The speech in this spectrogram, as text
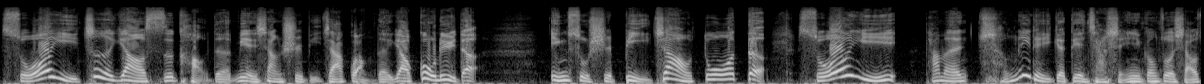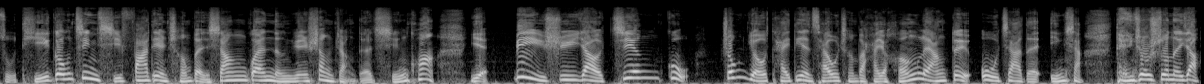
所以这要思考的面向是比较广的，要顾虑的因素是比较多的，所以。他们成立的一个电价审议工作小组，提供近期发电成本相关能源上涨的情况，也必须要兼顾中油、台电财务成本，还有衡量对物价的影响。等于就是说呢，要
